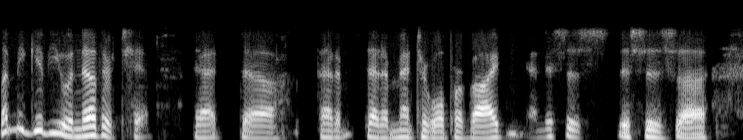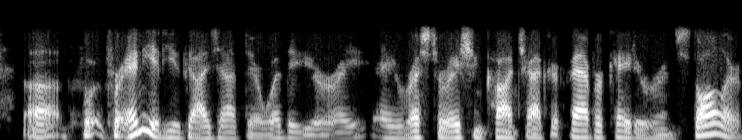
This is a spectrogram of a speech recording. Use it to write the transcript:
Let me give you another tip that uh, that a, that a mentor will provide, and this is this is uh, uh, for for any of you guys out there, whether you're a, a restoration contractor, fabricator, or installer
